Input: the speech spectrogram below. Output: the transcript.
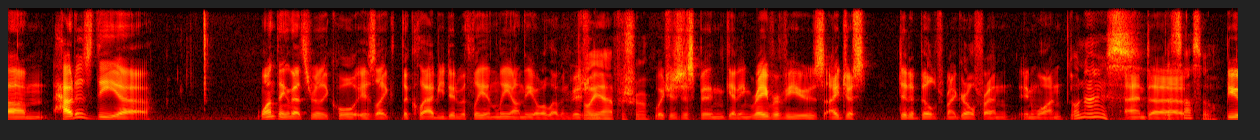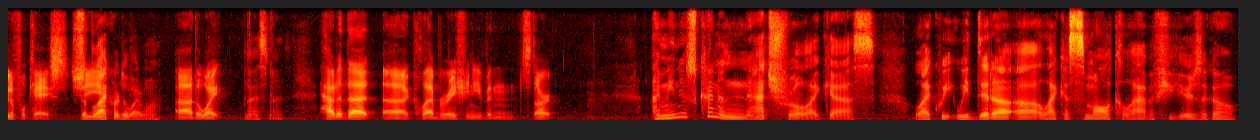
Um, how does the uh, one thing that's really cool is like the collab you did with Lian Li on the O11 Vision. Oh yeah, for sure. which has just been getting rave reviews. I just did a build for my girlfriend in one, Oh nice. and uh, that's awesome. beautiful case. The black or the white one? uh, the white. Nice, nice. How did that uh, collaboration even start? I mean, it's kind of natural, I guess. Like we, we did a uh, like a small collab a few years ago.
